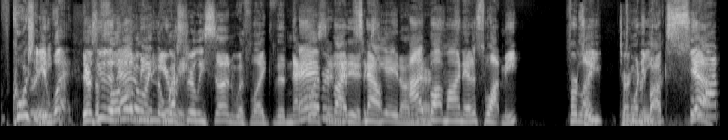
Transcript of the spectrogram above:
Of course Number you did. What? 85. There's a photo that of or me in the earring. Westerly Sun with like the necklace Everybody that did. had Now 68 on I bought mine at a swap meet for So like twenty green? bucks. yeah, Swap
